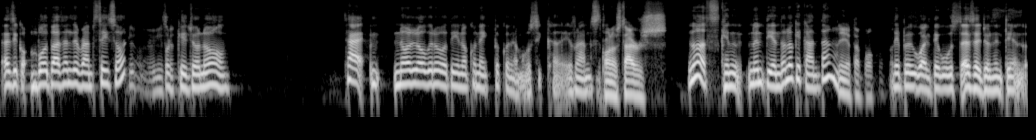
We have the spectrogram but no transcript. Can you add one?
Así como, vos vas al de Ramsey sola, porque yo no. O sea, no logro y no conecto con la música de Ramsey. Con los Stars. No, es que no, entiendo lo que cantan. Sí, yo tampoco. De, pero igual te gusta, ese yo no entiendo.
